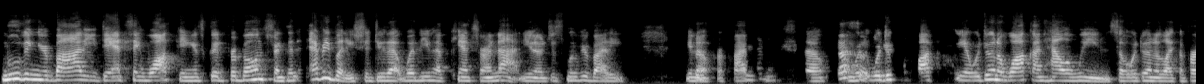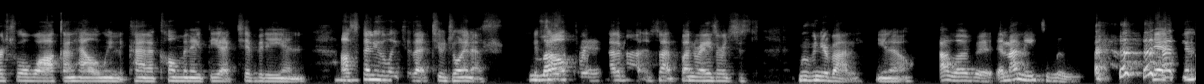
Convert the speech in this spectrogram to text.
moving your body, dancing, walking is good for bone strength, and everybody should do that, whether you have cancer or not. You know, just move your body you know, for five minutes. So we're, we're, doing a walk. Yeah, we're doing a walk on Halloween. So we're doing a, like a virtual walk on Halloween to kind of culminate the activity. And mm-hmm. I'll send you the link to that too. Join us. It's Love all it. It's not about. It's not fundraiser. It's just moving your body. You know. I love it, and I need to move. yeah, and,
